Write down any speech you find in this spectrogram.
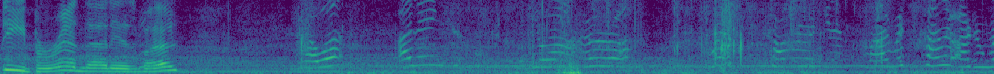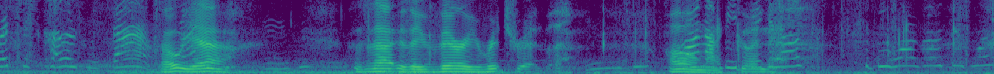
deep red that is, bud. You know what? I think your uh, rich color against my rich color are the richest colors we found. Oh yeah. That is a very rich red. Oh my not be big goodness. enough to be one of those big ones.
